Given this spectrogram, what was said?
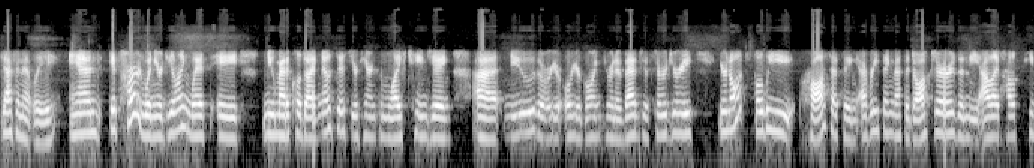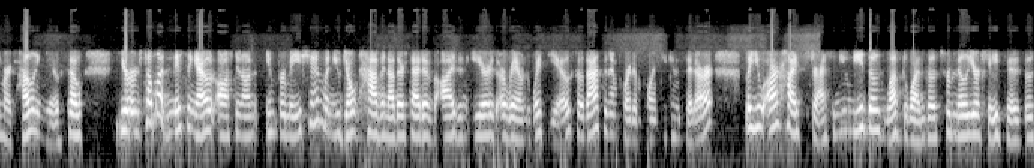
Definitely, and it's hard when you're dealing with a new medical diagnosis, you're hearing some life changing uh, news, or you're, or you're going through an event, a surgery, you're not fully processing everything that the doctors and the allied health team are telling you. So you're somewhat missing out often on information when you don't have another set of eyes and ears around with you. So that's an important point to consider. But you are high stress and you need those loved ones, those familiar faces, those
